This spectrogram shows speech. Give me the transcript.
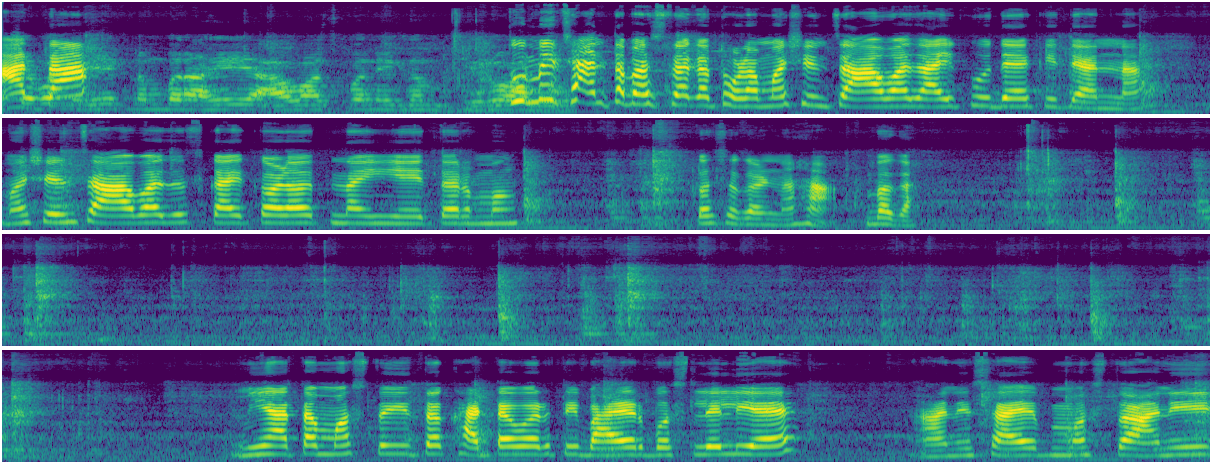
आता- एक नंबर आहे आवाज पण एकदम झिरो तुम्ही. शांत बसता का थोडा मशीनचा आवाज ऐकू द्या की त्यांना. मशीनचा आवाजच काय कळत नाहीये तर मग कसं करणार? हा बघा. मी आता मस्त इथं खाटावरती बाहेर बसलेली आहे. आणि साहेब मस्त आणि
